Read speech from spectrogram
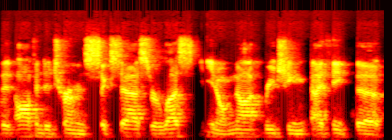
that often determines success or less, you know, not reaching, I think, the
